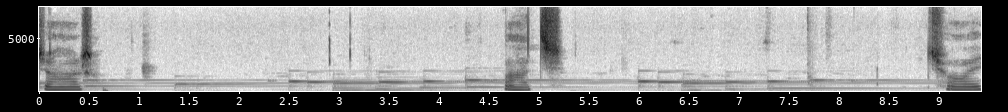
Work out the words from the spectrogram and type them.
চার ছয়।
